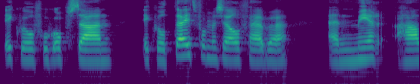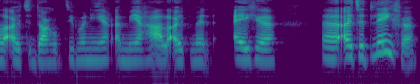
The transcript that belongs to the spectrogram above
Ik wil vroeg opstaan. Ik wil tijd voor mezelf hebben. En meer halen uit de dag op die manier. En meer halen uit mijn eigen, uh, uit het leven.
